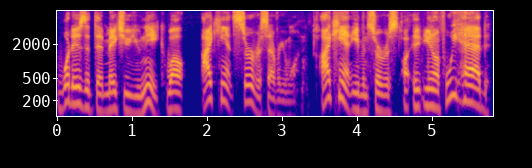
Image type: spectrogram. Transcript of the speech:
what is it that makes you unique? Well i can't service everyone. I can't even service uh, you know if we had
